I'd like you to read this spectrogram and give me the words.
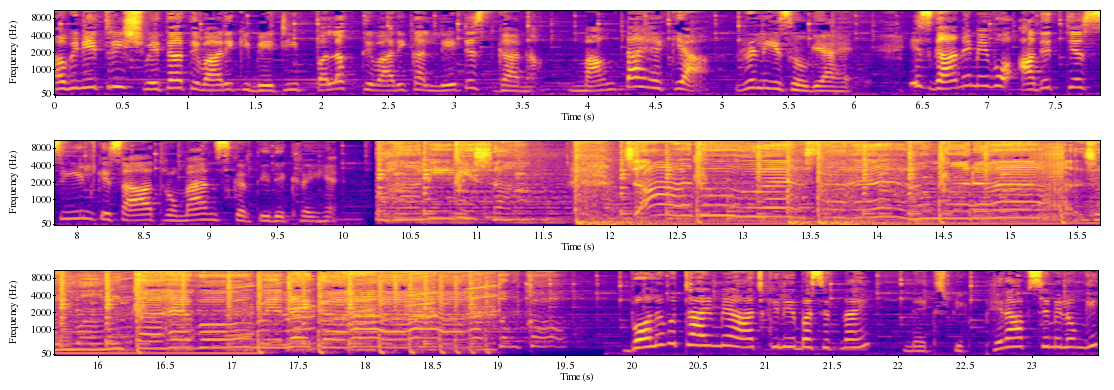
अभिनेत्री श्वेता तिवारी की बेटी पलक तिवारी का लेटेस्ट गाना माँगता है क्या रिलीज़ हो गया है। इस गाने में वो आदित्य सील के साथ रोमांस करती दिख रही हैं। बॉलीवुड टाइम में आज के लिए बस इतना ही। नेक्स्ट वीक फिर आपसे मिलूँगी।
